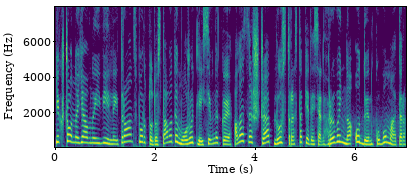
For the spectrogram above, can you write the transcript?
Якщо наявний вільний транспорт, то доставити можуть лісівники, але це ще плюс 350 гривень на один кубометр.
